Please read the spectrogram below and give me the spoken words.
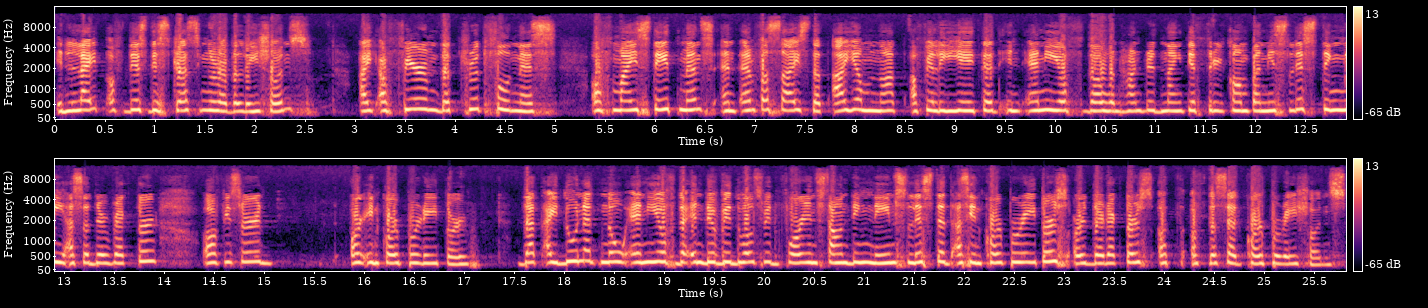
In light of these distressing revelations, I affirm the truthfulness of my statements and emphasize that I am not affiliated in any of the 193 companies listing me as a director, officer, or incorporator. That I do not know any of the individuals with foreign sounding names listed as incorporators or directors of, of the said corporations.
